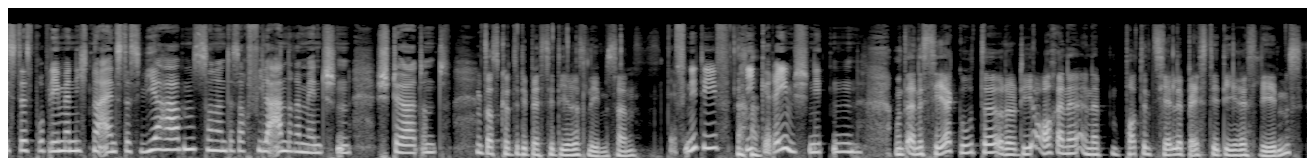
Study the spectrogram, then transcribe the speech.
ist das Problem ja nicht nur eins, das wir haben, sondern das auch viele andere Menschen stört und Und das könnte die beste Idee ihres Lebens sein. definitiv die Cremeschnitten. Und eine sehr gute oder die auch eine, eine potenzielle beste Idee ihres Lebens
